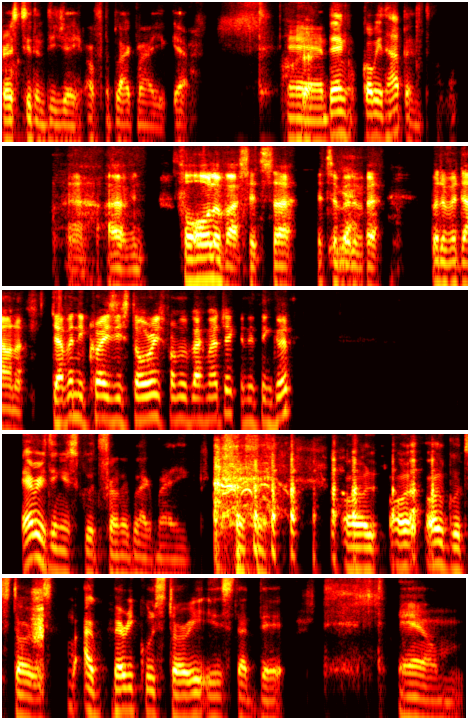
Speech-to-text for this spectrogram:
resident DJ of the Black Magic. Yeah. okay. And then COVID happened. Yeah, I mean, for all of us, it's uh, it's a bit of a bit of a downer. Do you have any crazy stories from the black magic? Anything good? Everything is good from the Black Magic. all, all all good stories. A very cool story is that the um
